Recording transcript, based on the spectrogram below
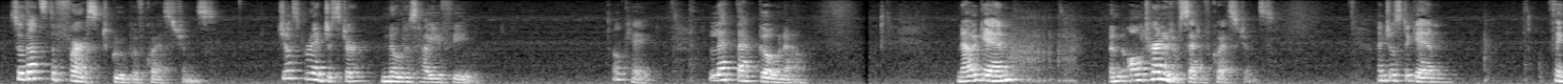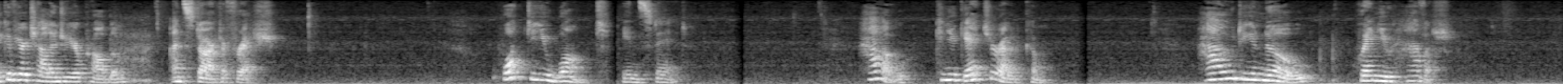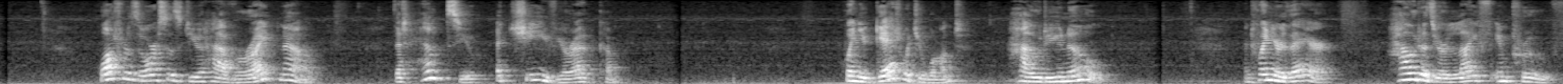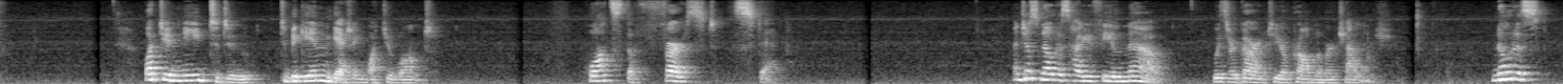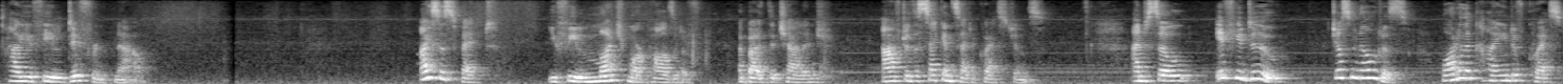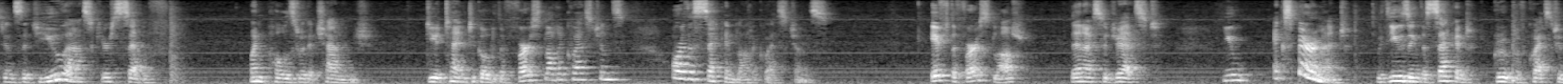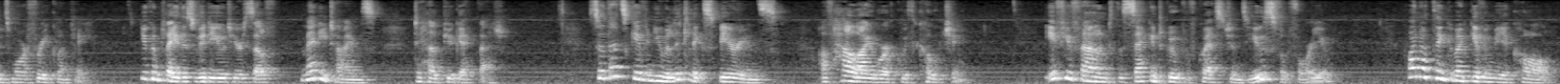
so that's the first group of questions. Just register, notice how you feel. Okay, let that go now. Now again, an alternative set of questions. And just again, think of your challenge or your problem and start afresh. What do you want instead? How can you get your outcome? How do you know when you have it? What resources do you have right now that helps you achieve your outcome? When you get what you want, how do you know? And when you're there, how does your life improve? What do you need to do to begin getting what you want? What's the first step? And just notice how you feel now with regard to your problem or challenge. Notice how you feel different now. I suspect you feel much more positive about the challenge after the second set of questions. And so if you do, just notice what are the kind of questions that you ask yourself when posed with a challenge. Do you tend to go to the first lot of questions or the second lot of questions? If the first lot, then I suggest you experiment with using the second group of questions more frequently. You can play this video to yourself many times to help you get that. So that's given you a little experience of how I work with coaching. If you found the second group of questions useful for you, why not think about giving me a call?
